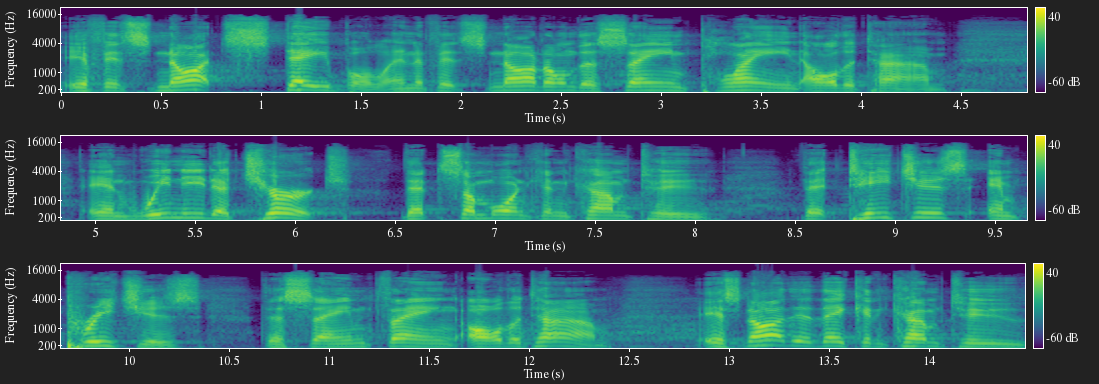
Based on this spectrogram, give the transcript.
If it's not stable and if it's not on the same plane all the time, and we need a church that someone can come to that teaches and preaches the same thing all the time. It's not that they can come to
